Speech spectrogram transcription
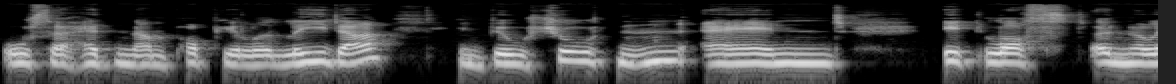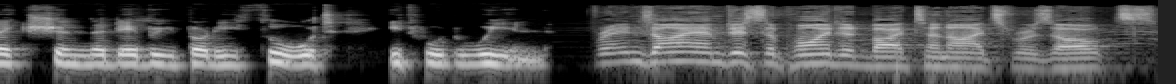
Also had an unpopular leader in Bill Shorten, and it lost an election that everybody thought it would win. Friends, I am disappointed by tonight's results.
